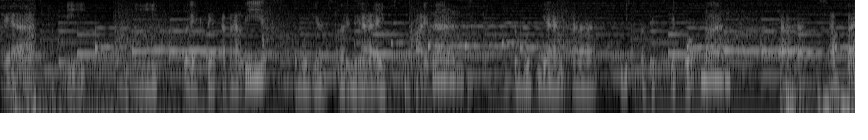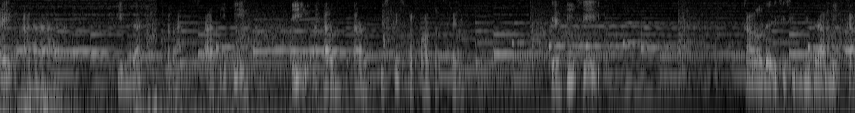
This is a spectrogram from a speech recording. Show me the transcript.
area seperti sebagai credit analis, kemudian sebagai business finance, kemudian uh, di strategic development, uh, sampai uh, pindah saat ini di uh, uh, business performance management. Jadi sih kalau dari sisi dinamika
